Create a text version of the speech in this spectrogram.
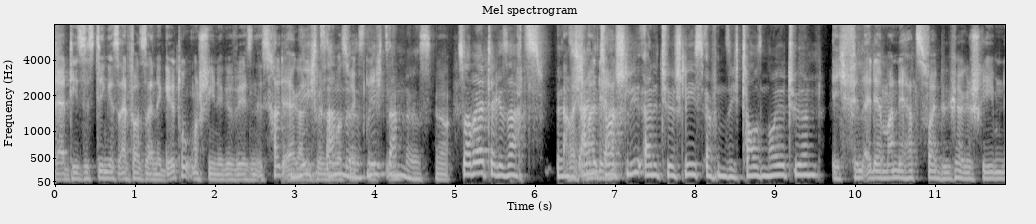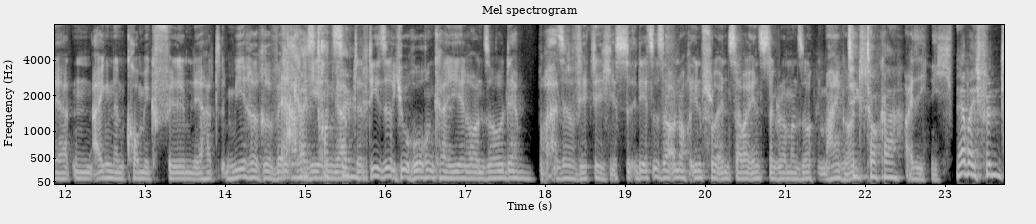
Ja, dieses Ding ist einfach seine Gelddruckmaschine gewesen. Ist halt ärgerlich, nichts wenn sowas anderes, wegbricht. nichts ne? anderes. Ja. So, aber er hat ja gesagt, wenn Aber sich ich meine, eine, der Tür hat- eine Tür schließt, öffnen sich tausend neue Türen. Ich finde, der Mann, der hat zwei Bücher geschrieben, der hat einen eigenen Comicfilm, der hat mehrere aber Weltkarrieren trotzdem- gehabt, diese Jurorenkarriere und so. Der, also wirklich, ist, jetzt ist er auch noch Influencer bei Instagram und so. Mein Gott. TikToker. Weiß ich nicht. Ja, aber ich finde,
